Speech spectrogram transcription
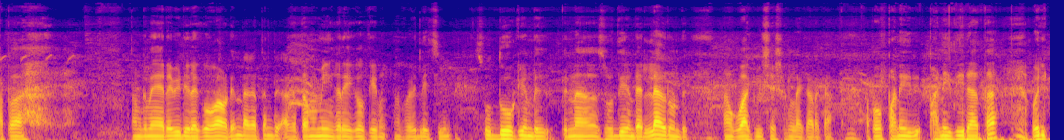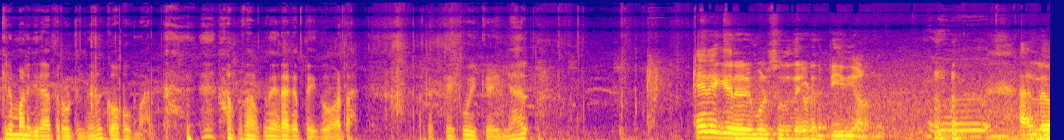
അപ്പോൾ നമുക്ക് നേരെ വീട്ടിലേക്ക് പോകാം. അവിടെ ഉണ്ട് അകത്തുണ്ട്. അകത്തമ്മ മീൻ കറിയൊക്കെ ഉണ്ട് അപ്പോൾ വലിയച്ചിയും സുദ്ധു ഒക്കെ ഉണ്ട്. പിന്നെ ശ്രുതിയുണ്ട് എല്ലാവരും ഉണ്ട്. നമുക്ക് ബാക്കി വിശേഷങ്ങളിലേക്ക് കടക്കാം. അപ്പോൾ പണി പണി തീരാത്ത ഒരിക്കലും പണി തീരാത്ത റൂട്ടിൽ നിന്ന് ഗോപകുമാർ. അപ്പോൾ നമുക്ക് നേരെ അകത്തേക്ക് പോകട്ടെ അകത്തേക്ക് പോയി കഴിഞ്ഞാൽ നേരെ കയറി വരുമ്പോൾ സുധ ഇവിടെ ടി വി ആണെന്ന് ഹലോ.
